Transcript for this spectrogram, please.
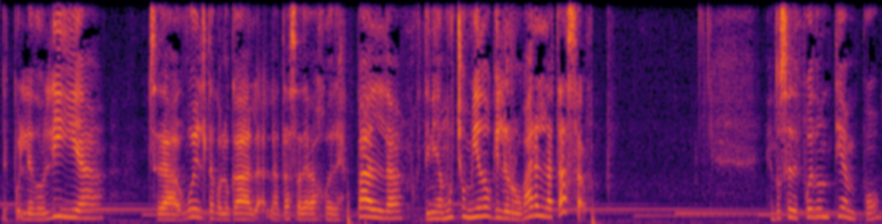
después le dolía, se daba vuelta, colocaba la, taza debajo de la espalda, porque tenía mucho miedo que le robaran la taza. Entonces después de un tiempo,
